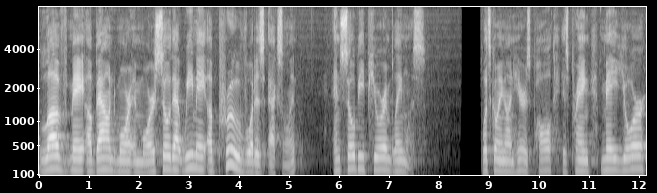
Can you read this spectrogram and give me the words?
love may abound more and more, so that we may approve what is excellent, and so be pure and blameless. What's going on here is Paul is praying, may your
